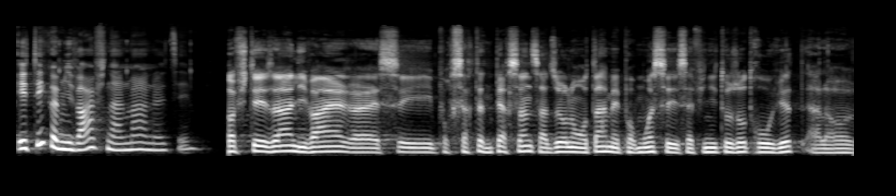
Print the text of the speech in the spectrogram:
été comme hiver finalement. Là, Profitez-en, l'hiver, c'est pour certaines personnes, ça dure longtemps, mais pour moi, ça finit toujours trop vite. Alors,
